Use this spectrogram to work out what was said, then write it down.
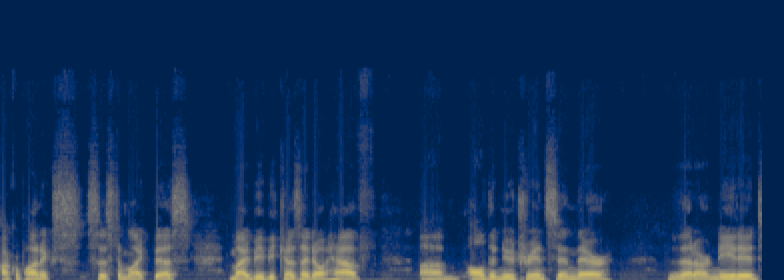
aquaponics system like this. It might be because I don't have um, all the nutrients in there that are needed.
